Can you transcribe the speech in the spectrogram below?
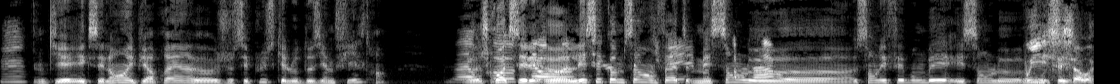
Hmm. Qui est excellent. Et puis après, euh, je sais plus ce qu'est le deuxième filtre. Euh, je crois que c'est euh, euh, laissé comme ça en fait, mais sans le euh, sans l'effet bombé et sans le Oui, ou c'est ça, ouais.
